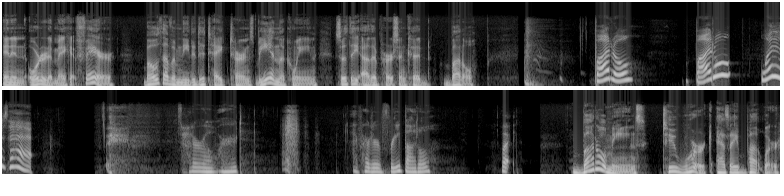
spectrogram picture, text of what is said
And in order to make it fair, both of them needed to take turns being the queen so that the other person could buttle. Buttle? Buttle? What is that? Is that a real word? I've heard of rebuttal. What? Buttle means to work as a butler.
